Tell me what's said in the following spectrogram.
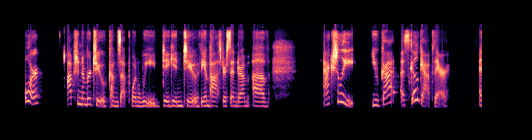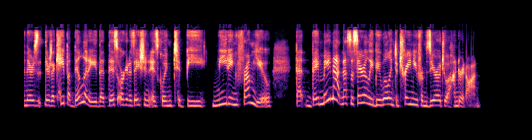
Or option number two comes up when we dig into the imposter syndrome of actually, you've got a skill gap there. And there's there's a capability that this organization is going to be needing from you that they may not necessarily be willing to train you from zero to 100 on.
